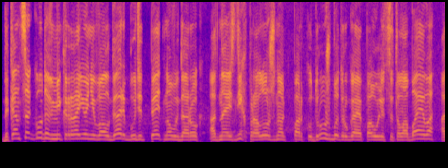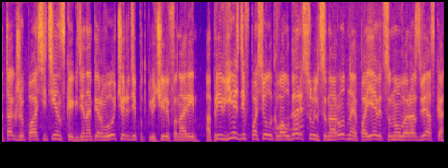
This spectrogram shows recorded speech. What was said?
До конца года в микрорайоне Волгарь будет пять новых дорог. Одна из них проложена к парку Дружбы, другая по улице Талабаева, а также по Осетинской, где на первой очереди подключили фонари. А при въезде в поселок Волгарь с улицы Народная появится новая развязка.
